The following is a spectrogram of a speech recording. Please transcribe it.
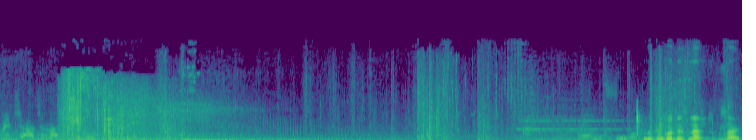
Recharging my shield. Round four. We can go this left side.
